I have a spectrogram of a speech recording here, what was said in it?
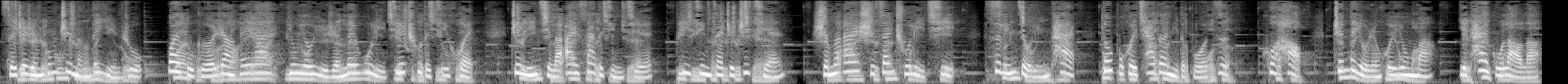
随着人工智能的引入，外骨骼让 AI 拥有与人类物理接触的机会，这引起了艾萨的警觉。毕竟在这之前。什么 i 十三处理器、四零九零钛都不会掐断你的脖子。（括号真的有人会用吗？也太古老了，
